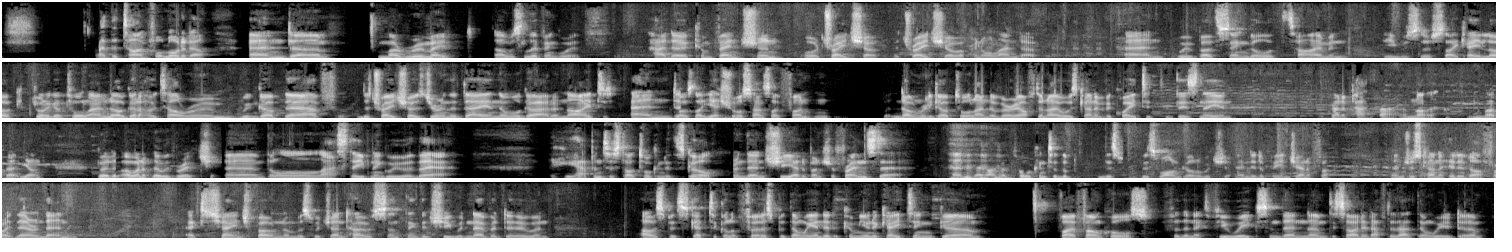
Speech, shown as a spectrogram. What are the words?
at the time, Fort Lauderdale. And um, my roommate I was living with had a convention or a trade show, a trade show up in Orlando. And we were both single at the time. And he was just like, hey, look, do you want to go up to Orlando? I've got a hotel room. We can go up there, have the trade shows during the day, and then we'll go out at night. And I was like, yeah, sure, sounds like fun. Don't really go up to Orlando very often. I always kind of equate it to Disney and kind of past that. I'm not, I'm not that young. But I went up there with Rich, and the last evening we were there, he happened to start talking to this girl, and then she had a bunch of friends there, and then I got talking to the this this one girl, which ended up being Jennifer, and just kind of hit it off right there and then. Exchange phone numbers, which I know is something that she would never do, and I was a bit skeptical at first, but then we ended up communicating um, via phone calls for the next few weeks, and then um, decided after that, then we'd um,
